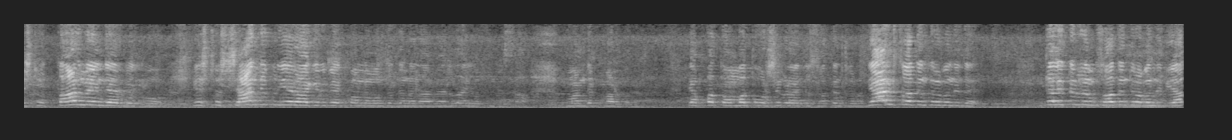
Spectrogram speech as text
ಎಷ್ಟು ತಾಳ್ಮೆಯಿಂದ ಇರಬೇಕು, ಎಷ್ಟು ಶಾಂತಿ ಪ್ರಿಯರಾಗಿರಬೇಕು ಅನ್ನೋವಂಥದ್ದನ್ನು ನಾವೆಲ್ಲ ಇವತ್ತಿನ ದಿವಸ ಮಂದಟ್ಟು ಮಾಡ್ಕೋಬೇಕು ಎಪ್ಪತ್ತೊಂಬತ್ತು ವರ್ಷಗಳಾಯ್ತು ಸ್ವಾತಂತ್ರ್ಯ ಬಂದು ಯಾರಿಗೆ ಸ್ವಾತಂತ್ರ್ಯ ಬಂದಿದೆ? ದಲಿತರು ನಮ್ಗೆ ಸ್ವಾತಂತ್ರ್ಯ ಬಂದಿದೆಯಾ?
